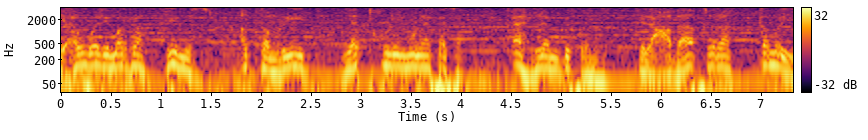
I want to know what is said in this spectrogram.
لأول مرة في مصر. التمريض يدخل المنافسة. أهلا بكم في العباقرة تمريض.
